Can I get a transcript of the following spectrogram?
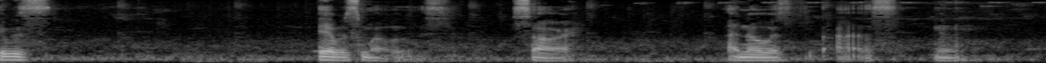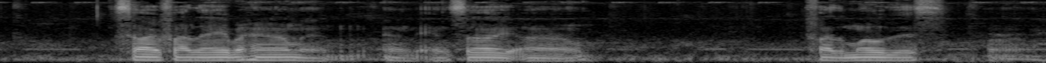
he was. It was Moses. Sorry. I know it's. Uh, mm. Sorry, Father Abraham, and and, and sorry, um, Father Moses. Uh,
